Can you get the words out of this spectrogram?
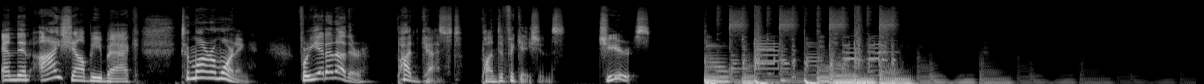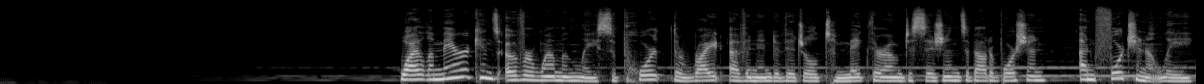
and then I shall be back tomorrow morning for yet another podcast pontifications. Cheers. While Americans overwhelmingly support the right of an individual to make their own decisions about abortion, unfortunately,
